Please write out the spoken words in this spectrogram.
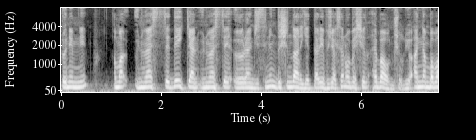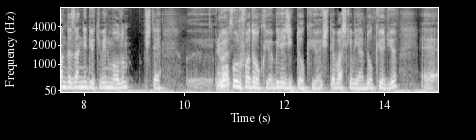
önemli ama üniversitedeyken üniversite öğrencisinin dışında hareketler yapacaksan o beş yıl heba olmuş oluyor. Annem baban da zannediyor ki benim oğlum işte Üniversite. Urfa'da okuyor, Bilecik'te okuyor, işte başka bir yerde okuyor diyor. Ee,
